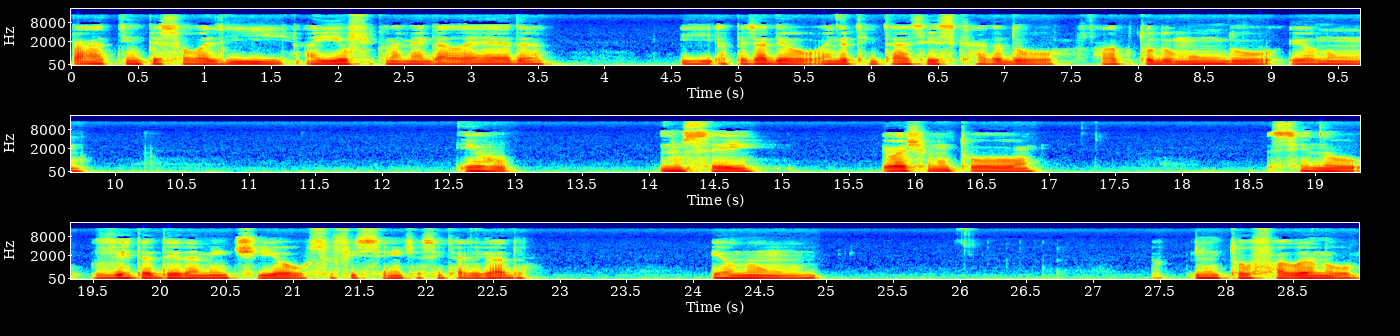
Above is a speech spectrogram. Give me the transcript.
Pá, tem um pessoal ali, aí eu fico na minha galera. E apesar de eu ainda tentar ser esse cara do falar com todo mundo, eu não. Eu. Não sei eu acho que eu não tô sendo verdadeiramente eu o suficiente, assim, tá ligado? Eu não. Eu não tô falando.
